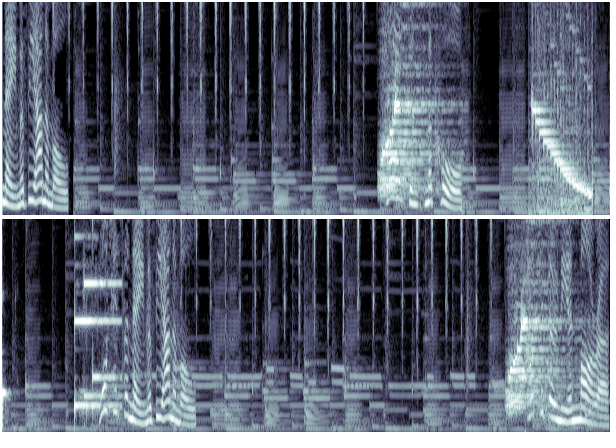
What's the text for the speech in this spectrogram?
Name of the animal? Hyacinth macaw. What is the name of the animal? Patagonian mara.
